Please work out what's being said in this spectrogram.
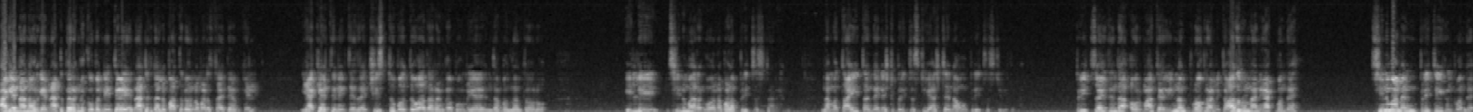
ಹಾಗೆ ನಾನು ಅವ್ರಿಗೆ ನಾಟಕ ರಂಗಕ್ಕೂ ಬನ್ನಿ ಅಂತೇಳಿ ನಾಟಕದಲ್ಲಿ ಪಾತ್ರವನ್ನು ಮಾಡಿಸ್ತಾ ಇದ್ದೆ ಅವ್ರ ಕೇಳಿ ಯಾಕೆ ಹೇಳ್ತೀನಿ ಅಂತಂದ್ರೆ ಶಿಸ್ತುಬದ್ಧವಾದ ರಂಗಭೂಮಿಯಿಂದ ಬಂದಂಥವರು ಇಲ್ಲಿ ಸಿನಿಮಾ ರಂಗವನ್ನು ಭಾಳ ಪ್ರೀತಿಸ್ತಾರೆ. ನಮ್ಮ ತಾಯಿ ತಂದೆನ ಎಷ್ಟು ಪ್ರೀತಿಸ್ತೀವಿ ಅಷ್ಟೇ ನಾವು ಪ್ರೀತಿಸ್ತೀವಿ ಪ್ರೀತಿಸೋದ್ರಿಂದ ಅವ್ರು ಮಾತಾಡಿ ಇನ್ನೊಂದು ಪ್ರೋಗ್ರಾಮ್ ಇತ್ತು. ಆದರೂ ನಾನು ಯಾಕೆ ಬಂದೆ? ಸಿನಿಮಾ ಮೇಲಿನ ಪ್ರೀತಿಗೆ ಬಂದೆ.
